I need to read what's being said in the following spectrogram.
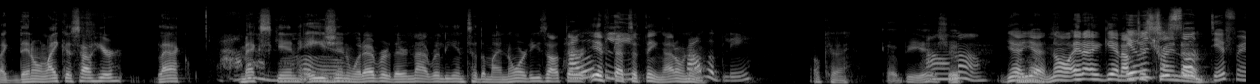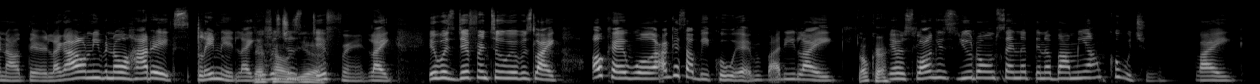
Like they don't like us out here, black, I Mexican, don't Asian, whatever. They're not really into the minorities out there. If that's a thing, I don't know. probably. Okay. Could be it. I don't shit. know. Yeah, yeah. No, and again, I'm it just was trying just to. so different out there. Like I don't even know how to explain it. Like That's it was how- just yeah. different. Like it was different too. It was like, okay, well, I guess I'll be cool with everybody. Like, Okay. yeah, as long as you don't say nothing about me, I'm cool with you. Like,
